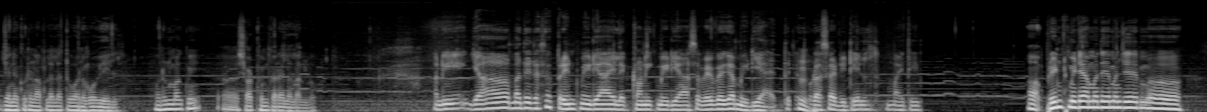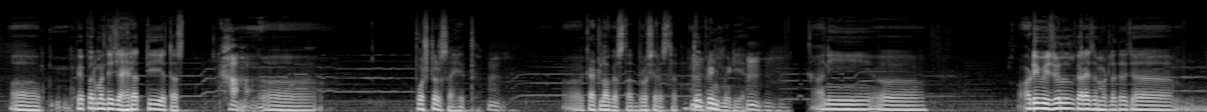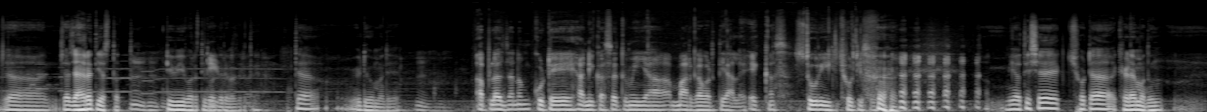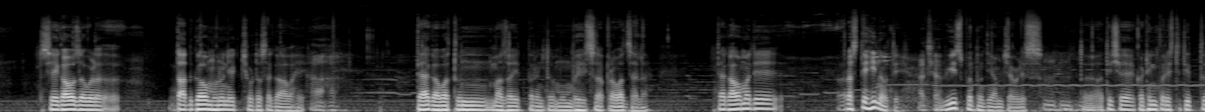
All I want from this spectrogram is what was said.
जेणेकरून आपल्याला तो अनुभव येईल. म्हणून मग मी शॉर्ट फिल्म करायला लागलो. आणि यामध्ये जसं प्रिंट मीडिया इलेक्ट्रॉनिक मीडिया असं वेगवेगळ्या मीडिया आहेत त्याच्यात हं. थोडासा डिटेल माहिती. हां प्रिंट मीडियामध्ये म्हणजे पेपरमध्ये जाहिराती येतात हां हां पोस्टर्स आहेत. कॅटलॉग असतात ब्रोशर असतात ते. Print media. आणि ऑडिओ व्हिज्युअल करायचं म्हटलं तर ज्या ज्या ज्या जाहिराती असतात. टी व्हीवरती वगैरे वगैरे त्या व्हिडिओमध्ये. आपला जन्म कुठे आणि कसं तुम्ही या मार्गावरती आलं एक स्टोरी छोटीशी मी अतिशय एक छोट्या खेड्यामधून शेगावजवळ तातगाव म्हणून एक छोटंसं गाव आहे. त्या गावातून माझा इथपर्यंत मुंबईचा प्रवास झाला. त्या गावामध्ये रस्तेही नव्हते. अच्छा. वीज पण नव्हती आमच्या वेळेस. तर अतिशय कठीण परिस्थितीत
